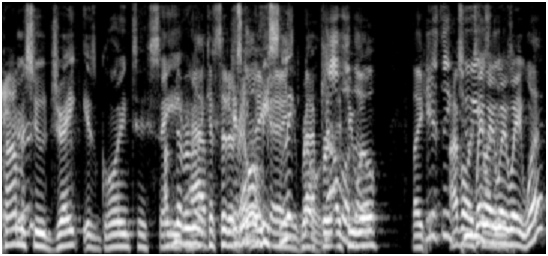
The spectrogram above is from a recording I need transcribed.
promise you, Drake is going to say. I've never really considered It's gonna be slick, though. rapper, if you will. Like Here's the thing, I've two always years Wait, wait, wait, wait. What?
